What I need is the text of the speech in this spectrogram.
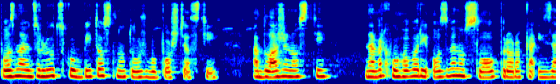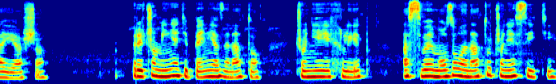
poznajúc ľudskú bytostnú túžbu po šťastí, a blaženosti, na vrchu hovorí ozvenu slov proroka Izaiáša. Prečo míňate peniaze na to, čo nie je chlieb, a svoje mozole na to, čo nesíti?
